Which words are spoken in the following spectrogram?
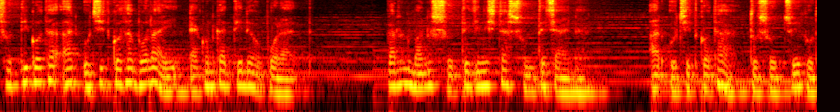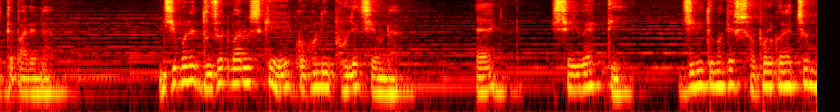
সত্যি কথা আর উচিত কথা বলাই এখনকার দিনে অপরাধ। কারণ মানুষ সত্যি জিনিসটা শুনতে চায় না, আর উচিত কথা তো সহ্যই করতে পারে না। জীবনে দুজন মানুষকে কখনই ভুলে চেও না। এক, সেই ব্যক্তি যিনি তোমাকে সফল করার জন্য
